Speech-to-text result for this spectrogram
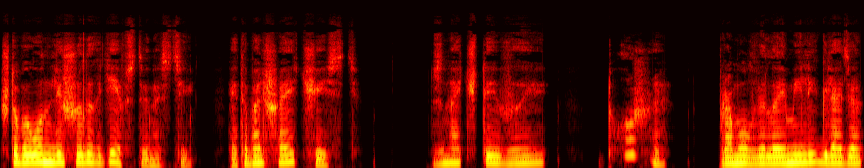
чтобы он лишил их девственности. Это большая честь. — Значит, и вы тоже? — промолвила Эмили, глядя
